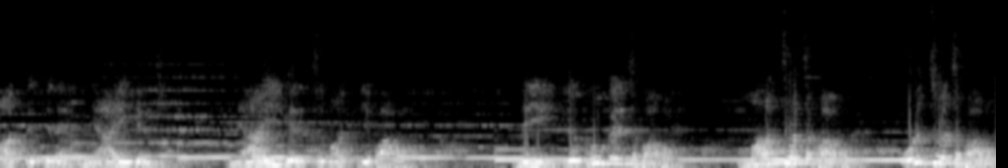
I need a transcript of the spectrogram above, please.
ആ തെറ്റിനെ ന്യായീകരിച്ചു. ന്യായീകരിച്ച് മാറ്റിയ പാപം. നീ ലഘൂകരിച്ച പാപം മറച്ചു വെച്ച പാപം ഒളിച്ചു വെച്ച പാപം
